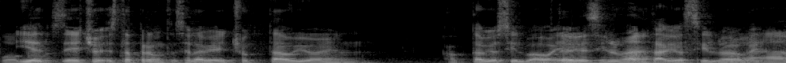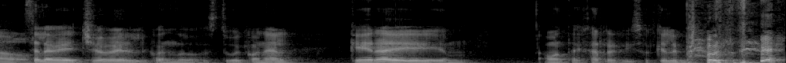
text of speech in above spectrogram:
puedo Y de- conocer". de hecho, esta pregunta se la había hecho Octavio en... Octavio Silva, vaya. ¿Octavio Silva? Octavio Silva, güey. Wow. Se la había hecho él cuando estuve con él, que era de... Aguanta, deja reviso, que le pregunté.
